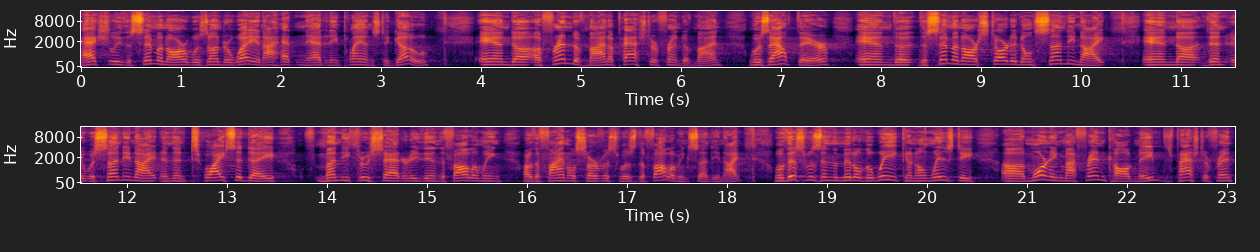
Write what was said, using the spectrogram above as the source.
Actually, the seminar was underway and I hadn't had any plans to go. And uh, a friend of mine, a pastor friend of mine, was out there, and the, the seminar started on Sunday night, and uh, then it was Sunday night, and then twice a day, Monday through Saturday. Then the following, or the final service was the following Sunday night. Well, this was in the middle of the week, and on Wednesday uh, morning, my friend called me, this pastor friend.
